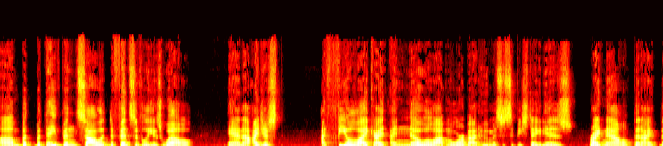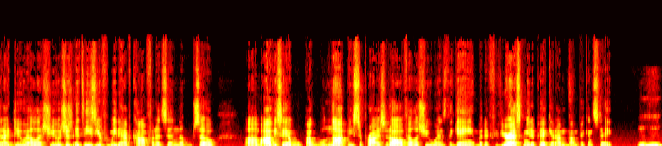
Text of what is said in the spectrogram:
Um, but but they've been solid defensively as well, and uh, I just I feel like I I know a lot more about who Mississippi State is right now than I than I do LSU. It's just it's easier for me to have confidence in them. So um, obviously, I, w- I will not be surprised at all if LSU wins the game. But if, if you're mm-hmm. asking me to pick it, I'm I'm picking State. Mm-hmm.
